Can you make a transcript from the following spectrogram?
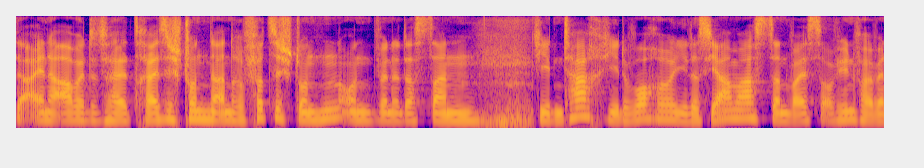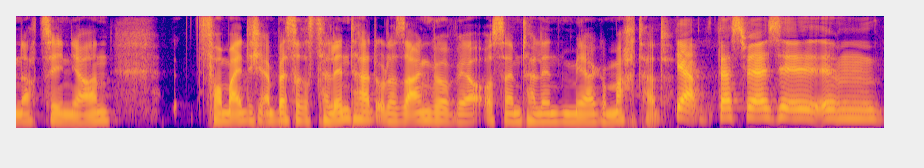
der eine arbeitet halt 30 Stunden, der andere 40 Stunden. Und wenn du das dann jeden Tag, jede Woche, jedes Jahr machst, dann weißt du auf jeden Fall, wer nach zehn Jahren vermeintlich ein besseres Talent hat oder sagen wir, wer aus seinem Talent mehr gemacht hat. Ja, das wäre ähm,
